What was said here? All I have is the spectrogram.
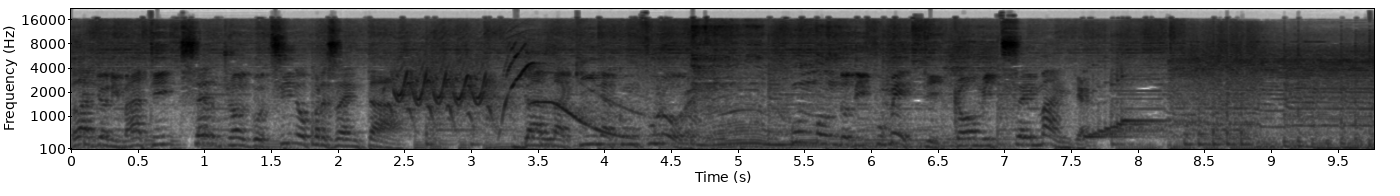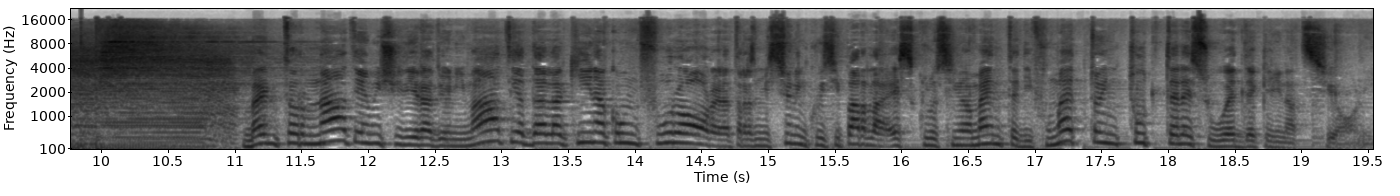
Radio Animati Sergio Algozzino presenta Dalla china con furore. Un mondo di fumetti, comics e manga. Bentornati amici di Radio Animati a Dalla China con Furore, la trasmissione in cui si parla esclusivamente di fumetto in tutte le sue declinazioni.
